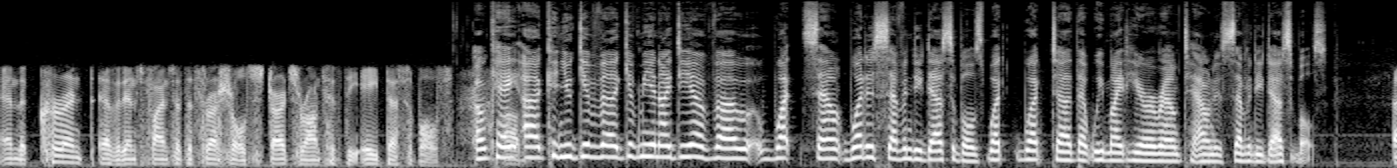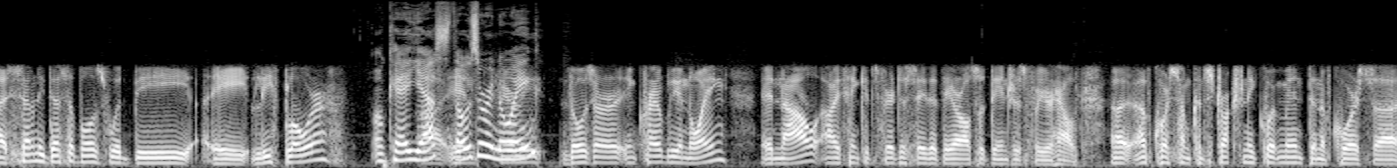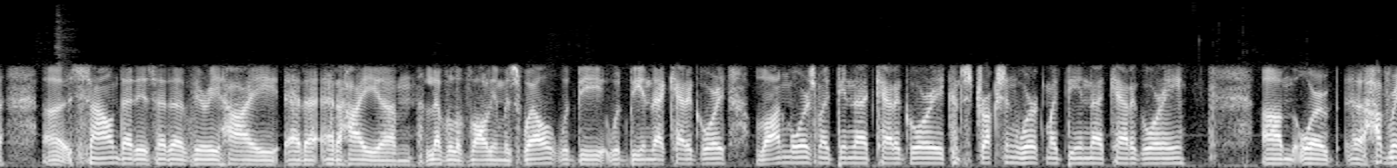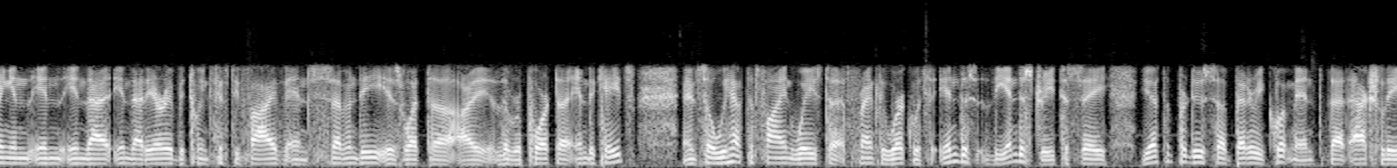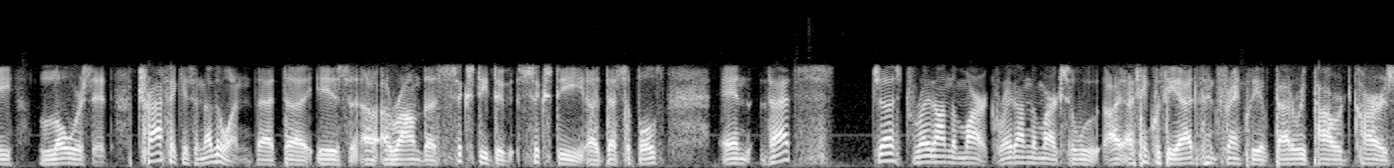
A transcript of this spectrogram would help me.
and the current evidence finds that the threshold starts around 58 decibels. Okay, um, uh, can you give uh, give me an idea of uh, what sound? What is 70 decibels? What what that we might hear around town is 70 decibels? 70 decibels would be a leaf blower. Okay, yes, uh, those are annoying. those are incredibly annoying. And now I think it's fair to say that they are also dangerous for your health. Uh, of course, some construction equipment, and of course, uh, uh, sound that is at a very high at a at a high um, level of volume as well would be would be in that category. Lawnmowers might be in that category. Construction work might be in that category um, or uh, hovering in, in, in that in that area between 55 and 70 is what uh, I, the report uh, indicates, and so we have to find ways to frankly work with indus- the industry to say you have to produce uh, better equipment that actually lowers it. Traffic is another one that uh, is uh, around the 60 to 60 decibels, and that's just right on the mark, right on the mark. So I, I think with the advent, frankly, of battery-powered cars,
